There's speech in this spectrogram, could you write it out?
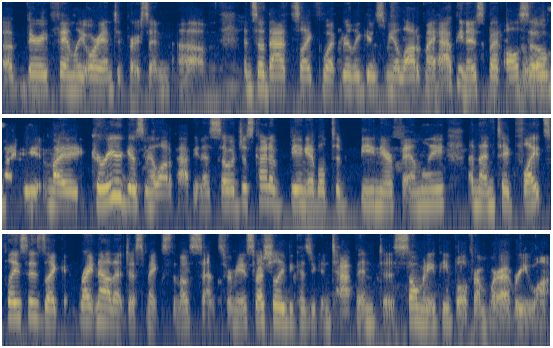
a very family oriented person, um, and so that's like what really gives me a lot of my happiness. But also my my career gives me a lot of happiness. So just kind of being able to be near family and then take flights places like right now that just makes the most sense for me especially because you can tap into so many people from wherever you want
